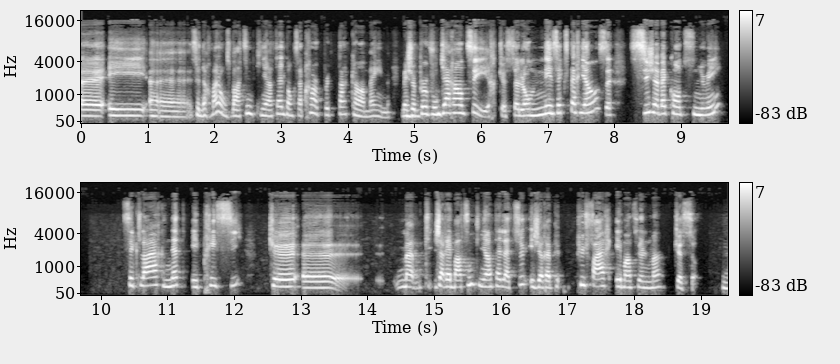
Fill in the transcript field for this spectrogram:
Euh, et euh, c'est normal, on se bâtit une clientèle, donc ça prend un peu de temps quand même. Mais je peux vous garantir que selon mes expériences, si j'avais continué, c'est clair, net et précis que euh, j'aurais bâti une clientèle là-dessus et j'aurais pu faire éventuellement que ça. Mm.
